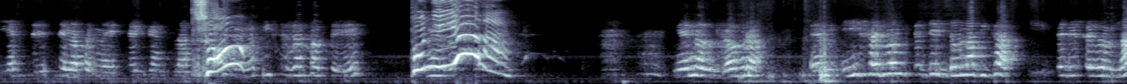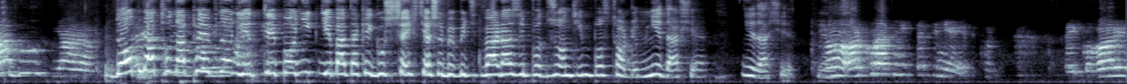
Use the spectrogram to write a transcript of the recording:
jest, ty na pewno jesteś, więc na, Co? napiszę, że to ty. To nie ja! Nie no, dobra. Em, I szedłem wtedy do nawigacji. Wtedy szedłem na dół, miałem... Dobra, to na pewno nie ty, bo nikt nie ma takiego szczęścia, żeby być dwa razy pod rząd impostorem. Nie da się. Nie da się. No akurat niestety nie jestem. Fejkowałeś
